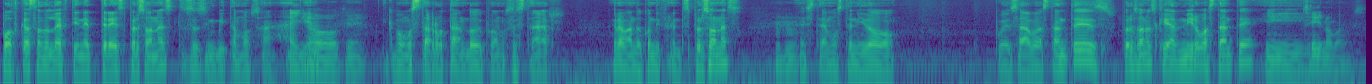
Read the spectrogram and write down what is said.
podcast on the left tiene tres personas, entonces invitamos a alguien. Oh, y que podemos estar rotando y podemos estar grabando con diferentes personas. este, hemos tenido pues a bastantes personas que admiro bastante y... Sí, no mames.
